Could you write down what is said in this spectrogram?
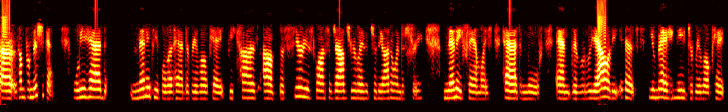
I come from Michigan. We had many people that had to relocate because of the serious loss of jobs related to the auto industry. Many families had to move and the reality is you may need to relocate.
